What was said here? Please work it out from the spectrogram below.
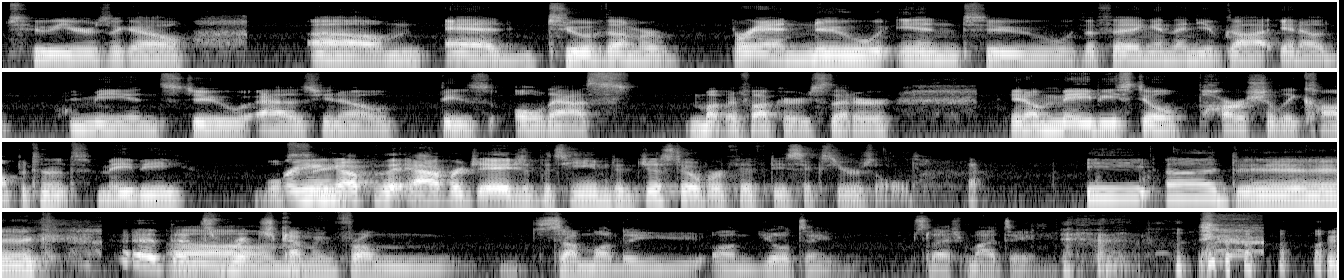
two years ago um, and two of them are brand new into the thing, and then you've got you know me and Stu as you know these old ass motherfuckers that are you know maybe still partially competent, maybe we'll Bringing see. up the average age of the team to just over 56 years old. Eat a dick. Eh, That's rich Um, coming from somebody on your team slash my team.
